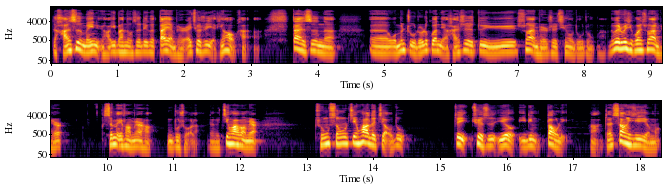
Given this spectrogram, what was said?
这韩式美女哈，一般都是这个单眼皮儿，哎，确实也挺好看啊。但是呢。呃，我们主流的观点还是对于双眼皮是情有独钟啊。那为什么喜欢双眼皮？审美方面哈，不说了。那个进化方面，从生物进化的角度，这确实也有一定道理啊。咱上一期节目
